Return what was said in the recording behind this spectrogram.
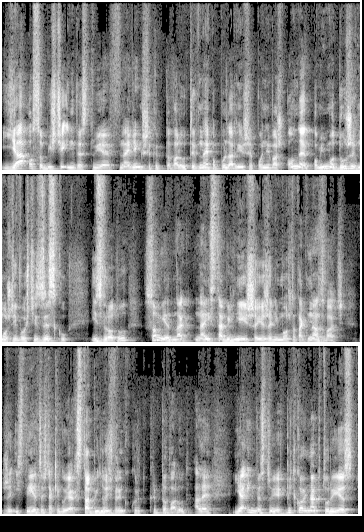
Ja osobiście inwestuję w największe kryptowaluty, w najpopularniejsze, ponieważ one, pomimo dużych możliwości zysku i zwrotu, są jednak najstabilniejsze, jeżeli można tak nazwać, że istnieje coś takiego jak stabilność w rynku kryptowalut, ale ja inwestuję w bitcoina, który jest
